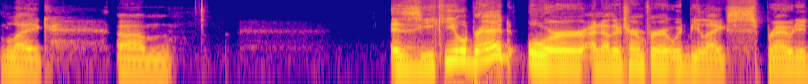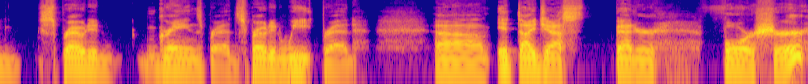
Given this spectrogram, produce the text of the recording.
like um Ezekiel bread, or another term for it would be like sprouted sprouted grains bread, sprouted wheat bread. Um, it digests better for sure.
